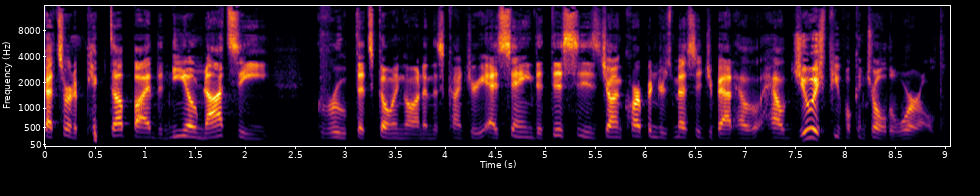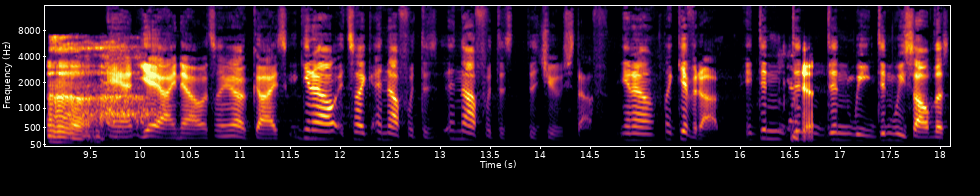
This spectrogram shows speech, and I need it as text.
got sort of picked up by the neo-Nazi group that's going on in this country as saying that this is John Carpenter's message about how how Jewish people control the world. Ugh. And yeah, I know. It's like, oh, guys, you know, it's like enough with the enough with the the Jew stuff. You know, like give it up. It didn't didn't didn't we didn't we solve this?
